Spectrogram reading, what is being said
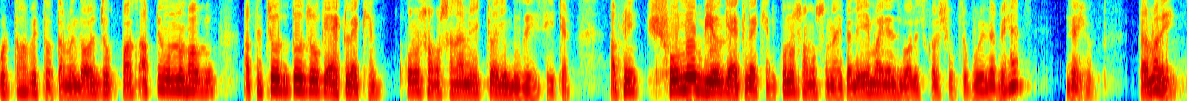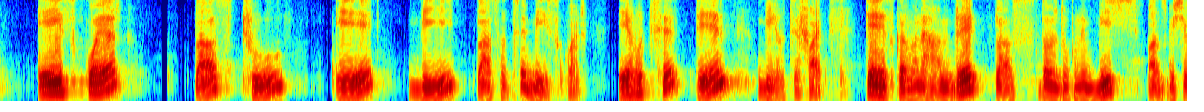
করতে হবে তো, তার মানে দশ যোগ পাঁচ, আপনি অন্যভাবে আপনি চোদ্দ যোগ এক লেখেন, কোনো সমস্যা নাই, আমি একটু আগে বুঝেছি এটা। আপনি ষোলো বিয়োগ এক লেখেন, কোনো সমস্যা নাই, তাহলে এ মাইনাস বল স্কোয়ার সূত্র পড়ে যাবে হ্যাঁ? যাই হোক, তার মানে A square plus two A B plus হচ্ছে বি স্কোয়ার এ হচ্ছে টেন বি হচ্ছে ফাইভ টেন স্কোয়ার মানে হান্ড্রেড প্লাস দশ দুগুণে বিশ, পাঁচ বিশে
